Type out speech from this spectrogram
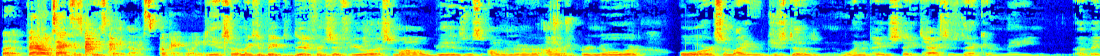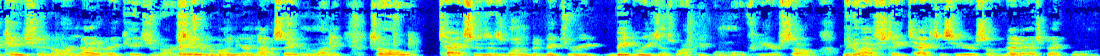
But federal taxes, please pay those. Okay, go ahead. Yeah, so it makes a big difference if you're a small business owner, entrepreneur, or somebody who just doesn't want to pay state taxes. That can mean a vacation or not a vacation, or Very saving money or not saving money. So taxes is one of the big re- big reasons why people move here. So we don't have state taxes here. So in that aspect, we'll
